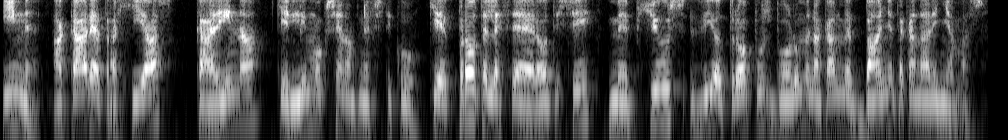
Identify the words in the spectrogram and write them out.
Είναι ακάρια τραχίας, καρίνα και λίμωξη αναπνευστικού. Και πρώτη τελευταία ερώτηση, με ποιους δύο τρόπους μπορούμε να κάνουμε μπάνιο τα καναρίνια μας;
